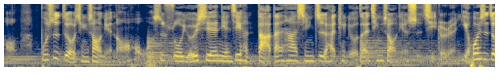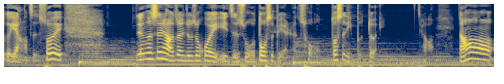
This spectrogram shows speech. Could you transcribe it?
好，不是只有青少年哦，我是说有一些年纪很大，但他心智还停留在青少年时期的人，也会是这个样子。所以。人格失调症就是会一直说都是别人的错，都是你不对，好，然后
